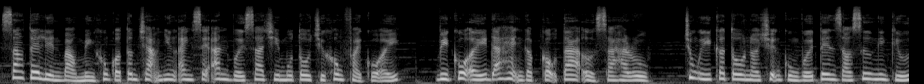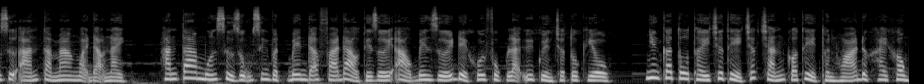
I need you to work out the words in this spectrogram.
Sang Tê liền bảo mình không có tâm trạng nhưng anh sẽ ăn với Sachimoto chứ không phải cô ấy, vì cô ấy đã hẹn gặp cậu ta ở Saharu. Trung úy Kato nói chuyện cùng với tên giáo sư nghiên cứu dự án tà ma ngoại đạo này. Hắn ta muốn sử dụng sinh vật bên đã phá đảo thế giới ảo bên dưới để khôi phục lại uy quyền cho Tokyo. Nhưng Kato thấy chưa thể chắc chắn có thể thuần hóa được hay không.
